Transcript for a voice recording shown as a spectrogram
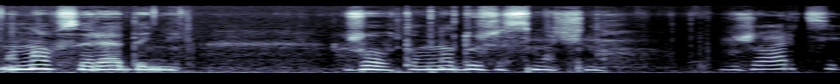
вона всередині жовта, вона дуже смачна. В жарці.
